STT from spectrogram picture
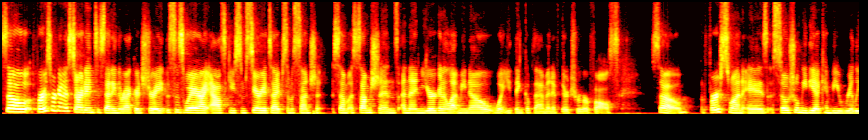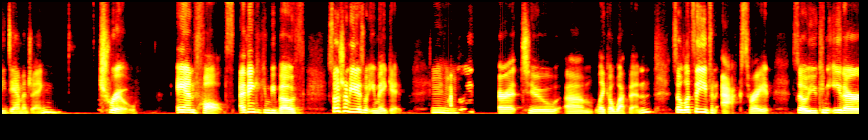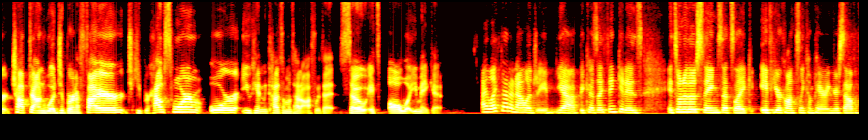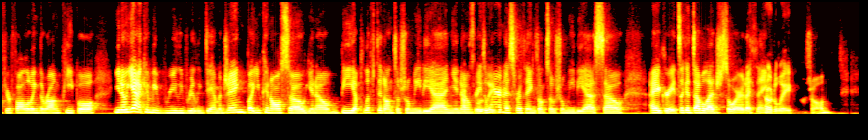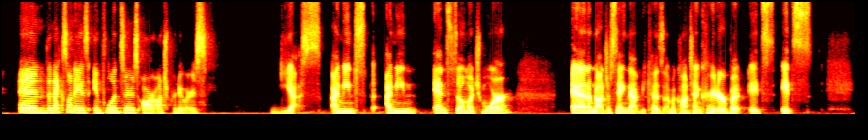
so first, we're going to start into setting the record straight. This is where I ask you some stereotypes, some assumption, some assumptions, and then you're going to let me know what you think of them and if they're true or false. So the first one is social media can be really damaging. True, and false. I think it can be both. Social media is what you make it. Mm-hmm. compare it to um, like a weapon. So let's say you have an axe, right? So you can either chop down wood to burn a fire to keep your house warm, or you can cut someone's head off with it. So it's all what you make it. I like that analogy. Yeah, because I think it is it's one of those things that's like if you're constantly comparing yourself, if you're following the wrong people, you know, yeah, it can be really really damaging, but you can also, you know, be uplifted on social media and you know, Absolutely. raise awareness for things on social media. So, I agree. It's like a double-edged sword, I think. Totally. And the next one is influencers are entrepreneurs. Yes. I mean I mean and so much more. And I'm not just saying that because I'm a content creator, but it's it's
